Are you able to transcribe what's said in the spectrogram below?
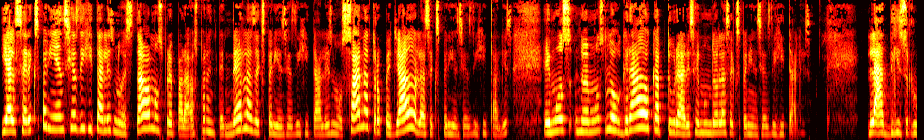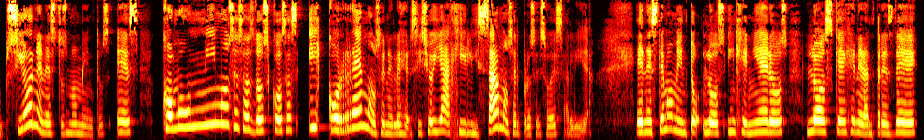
Y al ser experiencias digitales no estábamos preparados para entender las experiencias digitales, nos han atropellado las experiencias digitales, hemos, no hemos logrado capturar ese mundo de las experiencias digitales. La disrupción en estos momentos es cómo unimos esas dos cosas y corremos en el ejercicio y agilizamos el proceso de salida en este momento los ingenieros, los que generan 3D,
